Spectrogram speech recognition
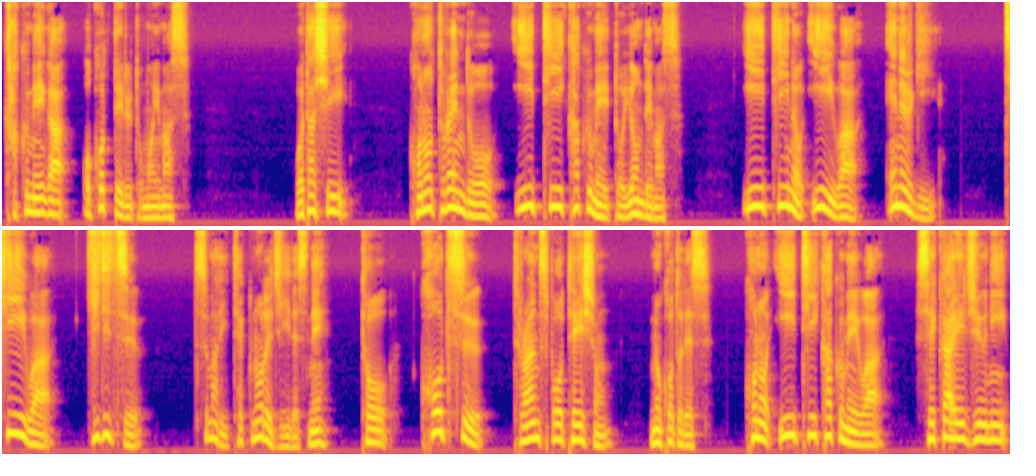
革命が起こっていると思います。私、このトレンドを ET 革命と呼んでます。ET の E はエネルギー、T は技術、つまりテクノロジーですね。と、交通、トランスポーテーションのことです。この ET 革命は世界中に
